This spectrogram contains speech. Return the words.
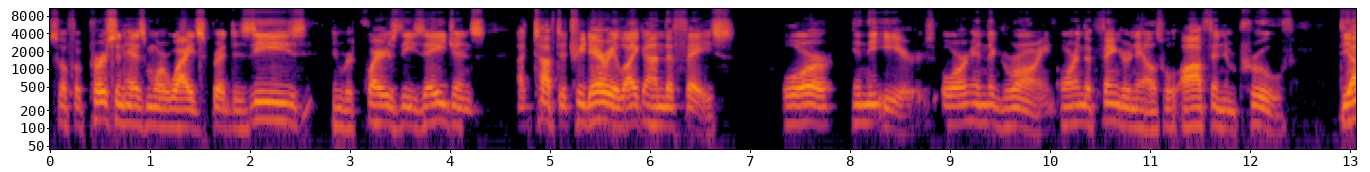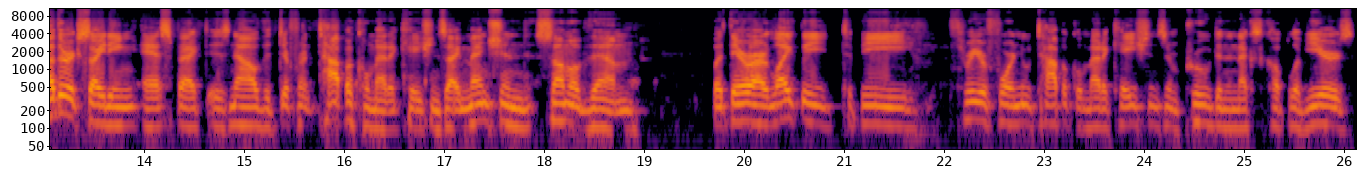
So if a person has more widespread disease and requires these agents, a tough to treat area like on the face or in the ears or in the groin or in the fingernails will often improve. The other exciting aspect is now the different topical medications. I mentioned some of them, but there are likely to be three or four new topical medications improved in the next couple of years.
